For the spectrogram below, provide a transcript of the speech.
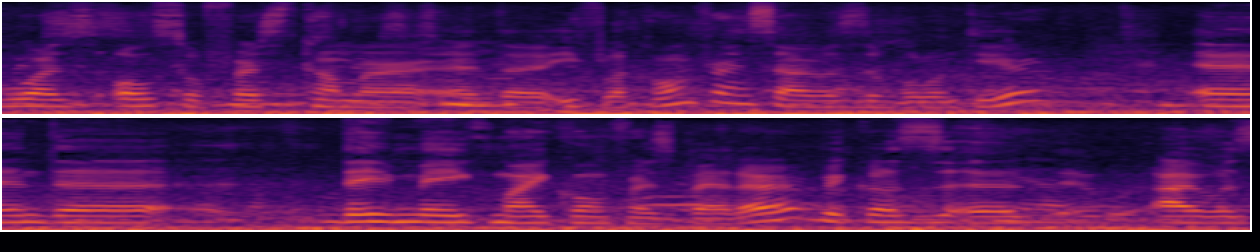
was also first comer at the IFLA conference. I was a volunteer and uh, they make my conference better because uh, Yeah. I was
